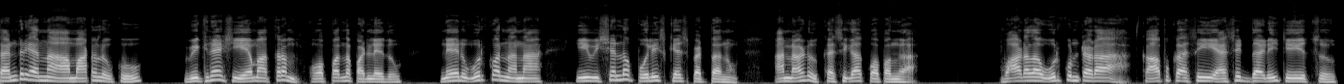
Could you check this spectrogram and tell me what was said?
తండ్రి అన్న ఆ మాటలకు విఘ్నేష్ ఏమాత్రం ఒప్పంద పడలేదు నేను ఊరుకోనన్నా ఈ విషయంలో పోలీస్ కేసు పెడతాను. అన్నాడు కసిగా కోపంగా. వాడలా ఊరుకుంటాడా? కాపు కాసి యాసిడ్ దాడి చేయొచ్చు.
